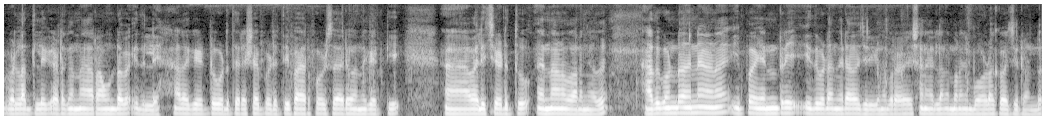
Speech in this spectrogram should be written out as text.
വെള്ളത്തിൽ കിടക്കുന്ന റൗണ്ട് ഇതില്ലേ അതൊക്കെ ഇട്ട് കൊടുത്ത് രക്ഷപ്പെടുത്തി ഫയർഫോഴ്സുകാർ വന്ന് കെട്ടി വലിച്ചെടുത്തു എന്നാണ് പറഞ്ഞത്. അതുകൊണ്ട് തന്നെയാണ് ഇപ്പോൾ എൻട്രി ഇതിവിടെ നിരോധിച്ചിരിക്കുന്നത് പ്രവേശനം ഇല്ലെന്ന് പറഞ്ഞ് ബോർഡൊക്കെ വെച്ചിട്ടുണ്ട്.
